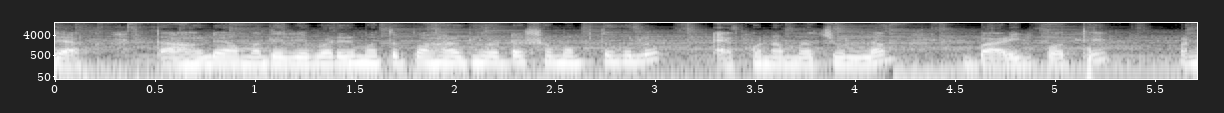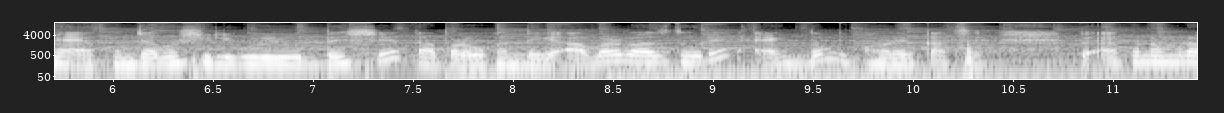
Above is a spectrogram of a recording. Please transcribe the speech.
যাক, তাহলে আমাদের এবারের মতো পাহাড় ঘোরাটা সমাপ্ত হলো। এখন আমরা চললাম বাড়ির পথে। মানে এখন যাব শিলিগুড়ির উদ্দেশ্যে, তারপর ওখান থেকে আবার বাস ধরে একদম ঘরের কাছে। তো এখন আমরা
